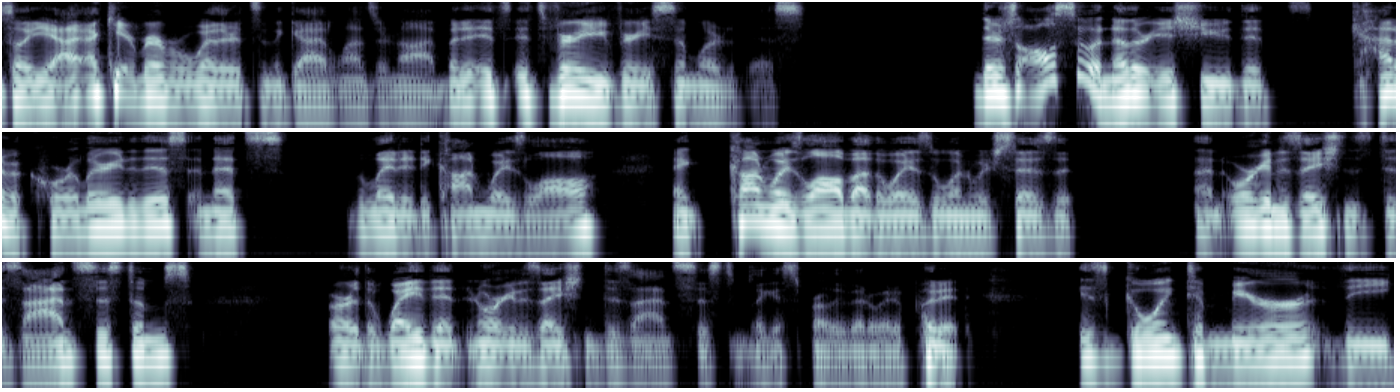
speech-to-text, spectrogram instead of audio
So yeah, I, I can't remember whether it's in the guidelines or not, but it's it's very, very similar to this. There's also another issue that's kind of a corollary to this, and that's related to Conway's law. And Conway's law, by the way, is the one which says that an organization's design systems, or the way that an organization designs systems, I guess is probably a better way to put it, is going to mirror the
